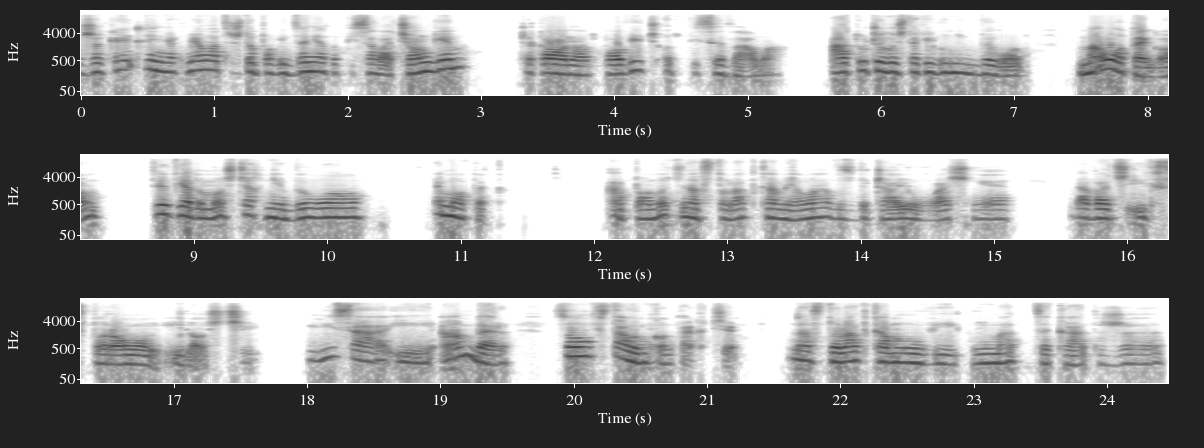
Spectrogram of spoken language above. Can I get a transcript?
że Caitlin jak miała coś do powiedzenia, to pisała ciągiem, czekała na odpowiedź, odpisywała. A tu czegoś takiego nie było. Mało tego, w tych wiadomościach nie było emotek. A ponoć nastolatka miała w zwyczaju właśnie dawać ich sporą ilość. Lisa i Amber są w stałym kontakcie. Nastolatka mówi matce Kat, że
